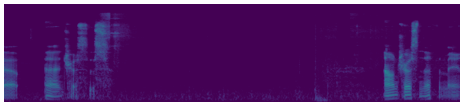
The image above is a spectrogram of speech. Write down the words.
Yeah, uh, and trust this. I don't trust nothing, man.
